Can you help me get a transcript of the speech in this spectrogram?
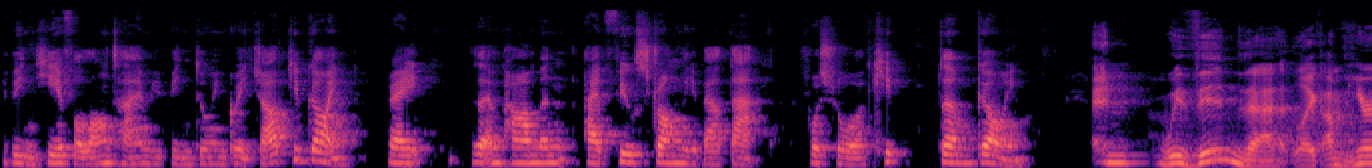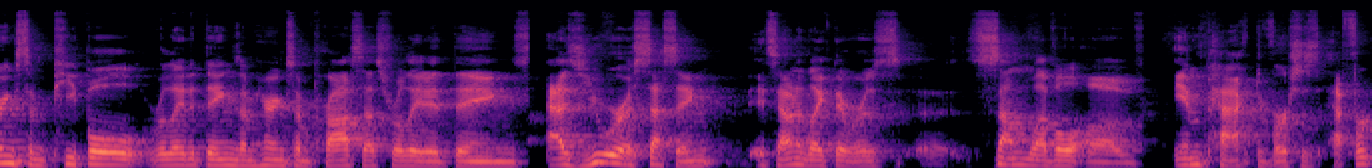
You've been here for a long time. You've been doing great job. Keep going. Right, the empowerment. I feel strongly about that for sure. Keep them going. And within that, like I'm hearing some people related things, I'm hearing some process related things. As you were assessing, it sounded like there was uh, some level of impact versus effort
